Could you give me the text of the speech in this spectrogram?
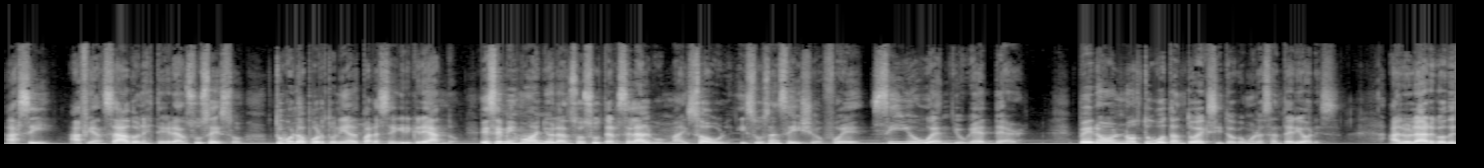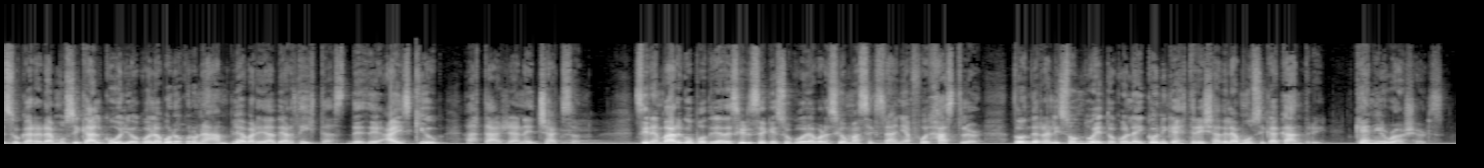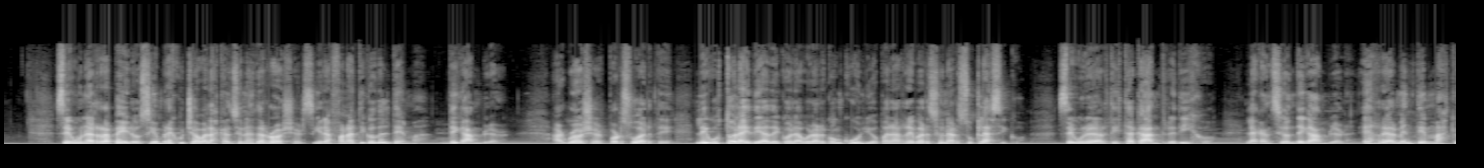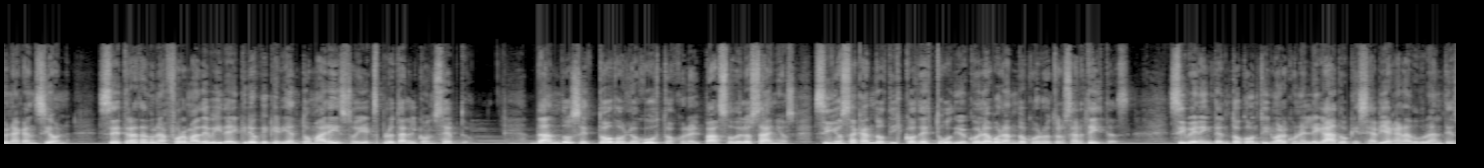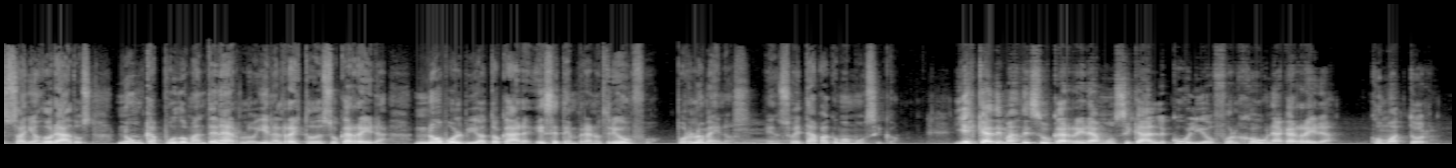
Así, afianzado en este gran suceso, tuvo la oportunidad para seguir creando. Ese mismo año lanzó su tercer álbum, My Soul, y su sencillo fue See You When You Get There pero no tuvo tanto éxito como los anteriores. A lo largo de su carrera musical, Julio colaboró con una amplia variedad de artistas, desde Ice Cube hasta Janet Jackson. Sin embargo, podría decirse que su colaboración más extraña fue Hustler, donde realizó un dueto con la icónica estrella de la música country, Kenny Rogers. Según el rapero, siempre escuchaba las canciones de Rogers y era fanático del tema, The Gambler. A Rogers, por suerte, le gustó la idea de colaborar con Julio para reversionar su clásico, según el artista country, dijo, la canción de Gambler es realmente más que una canción, se trata de una forma de vida y creo que querían tomar eso y explotar el concepto. Dándose todos los gustos con el paso de los años, siguió sacando discos de estudio y colaborando con otros artistas. Si bien intentó continuar con el legado que se había ganado durante sus años dorados, nunca pudo mantenerlo y en el resto de su carrera no volvió a tocar ese temprano triunfo, por lo menos en su etapa como músico. Y es que además de su carrera musical, Julio forjó una carrera como actor.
